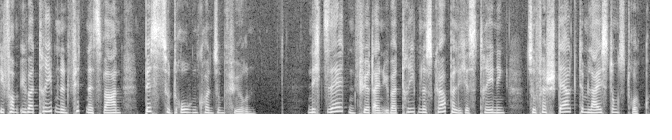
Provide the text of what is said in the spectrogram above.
die vom übertriebenen Fitnesswahn bis zu Drogenkonsum führen. Nicht selten führt ein übertriebenes körperliches Training zu verstärktem Leistungsdruck.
